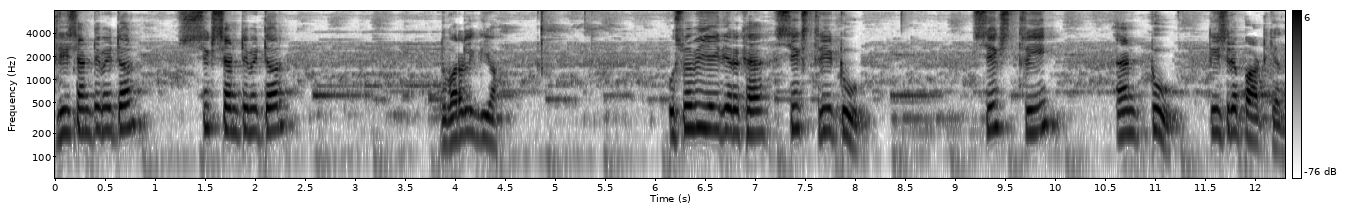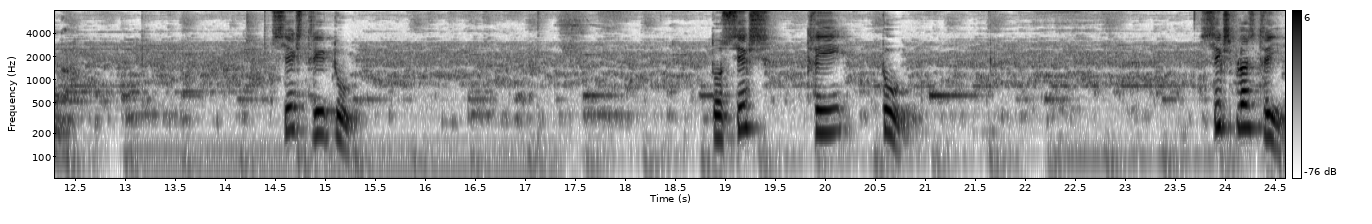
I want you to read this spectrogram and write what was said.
थ्री सेंटीमीटर, सिक्स सेंटीमीटर, दोबारा लिख दिया। उसमें भी यही दे रखा है, six three two, six three and two, तीसरे पार्ट के अंदर। Six three two. तो six three two. Six plus three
